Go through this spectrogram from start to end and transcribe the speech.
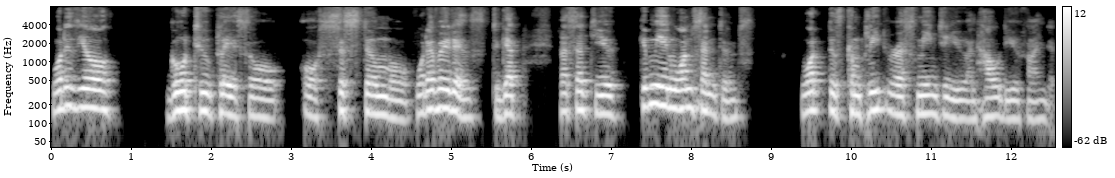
What is your go-to place or or system or whatever it is to get? If I said to you, give me in one sentence, what does complete rest mean to you and how do you find it?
